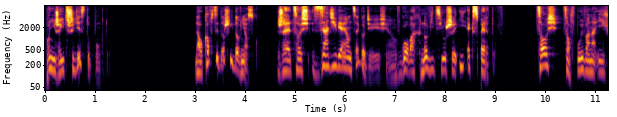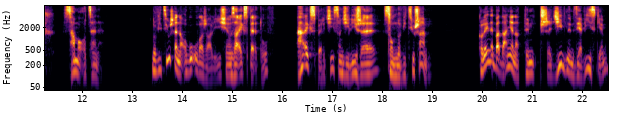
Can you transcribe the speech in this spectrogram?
poniżej 30 punktów. Naukowcy doszli do wniosku, że coś zadziwiającego dzieje się w głowach nowicjuszy i ekspertów. Coś, co wpływa na ich samoocenę. Nowicjusze na ogół uważali się za ekspertów, a eksperci sądzili, że są nowicjuszami. Kolejne badania nad tym przedziwnym zjawiskiem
